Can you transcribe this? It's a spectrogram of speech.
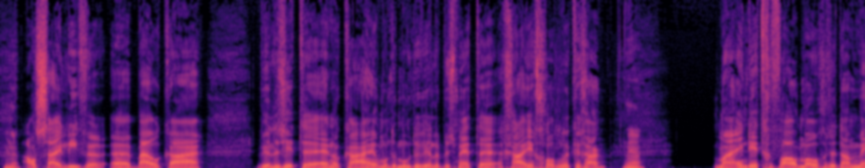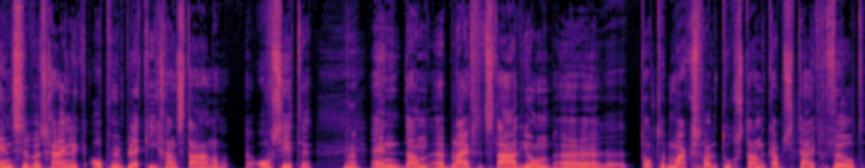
Ja. Als zij liever uh, bij elkaar willen zitten en elkaar helemaal de moeder willen besmetten, ga je goddelijke gang. Ja. Maar in dit geval mogen er dan mensen waarschijnlijk op hun plekje gaan staan of zitten. Ja. En dan uh, blijft het stadion tot de max van de toegestaande capaciteit gevuld.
